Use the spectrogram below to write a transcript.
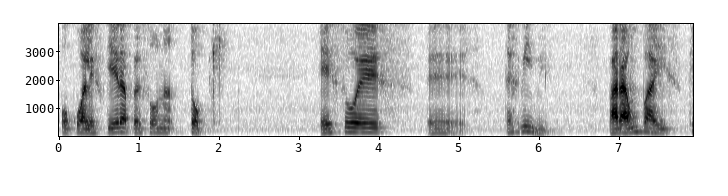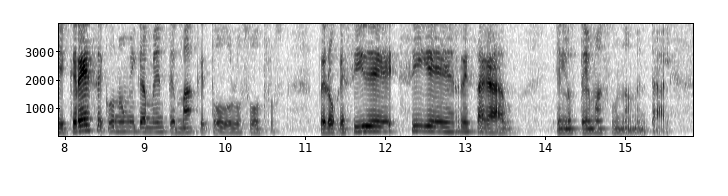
o cualesquiera persona toque. Eso es eh, terrible para un país que crece económicamente más que todos los otros, pero que sigue, sigue rezagado en los temas fundamentales.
